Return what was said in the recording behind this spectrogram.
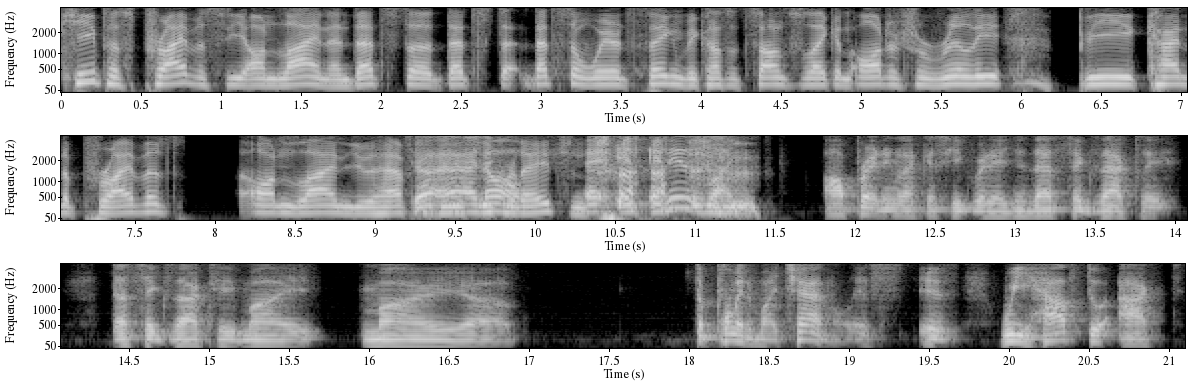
keep his privacy online, and that's the that's the, that's the weird thing because it sounds like in order to really be kind of private online, you have to Yeah, be a I- secret agent. it, it- it is like operating like a secret agent. That's exactly that's exactly my my uh, the point of my channel. It's is we have to act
